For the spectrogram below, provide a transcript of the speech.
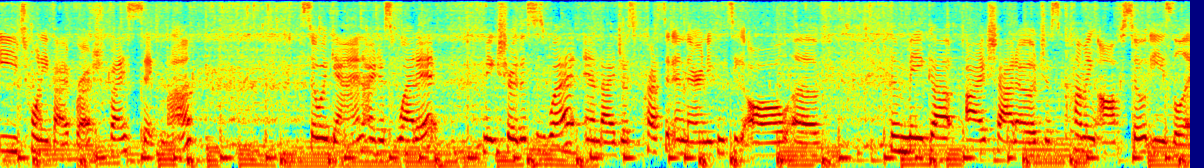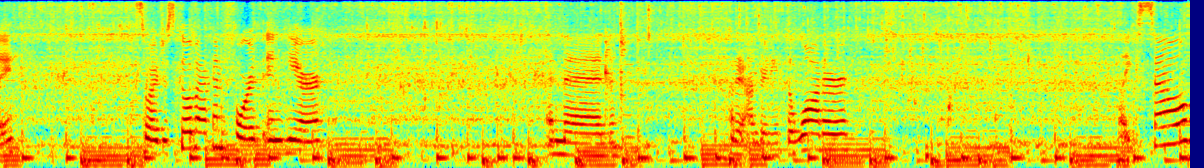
E25 brush by Sigma. So again, I just wet it, make sure this is wet, and I just press it in there and you can see all of the makeup eyeshadow just coming off so easily. So I just go back and forth in here and then put it underneath the water like so.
